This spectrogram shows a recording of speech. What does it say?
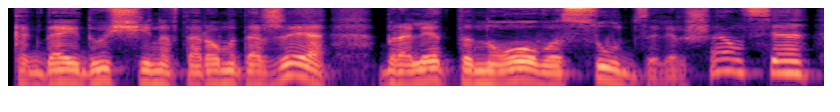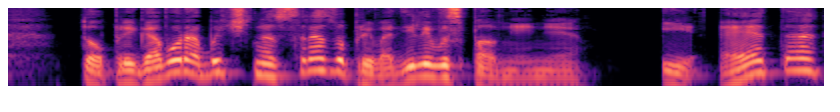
Когда идущий на втором этаже Бралетта Нового суд завершался, то приговор обычно сразу приводили в исполнение, и это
